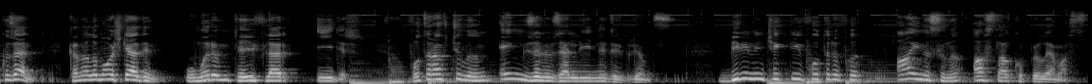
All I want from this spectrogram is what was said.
kuzen. Kanalıma hoş geldin. Umarım keyifler iyidir. Fotoğrafçılığın en güzel özelliği nedir biliyor musun? Birinin çektiği fotoğrafı aynısını asla kopyalayamazsın.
